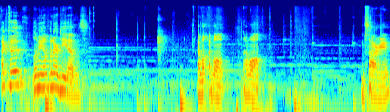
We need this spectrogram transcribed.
I could. Let me open our DMs. I won't, I won't, I won't. I'm sorry.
